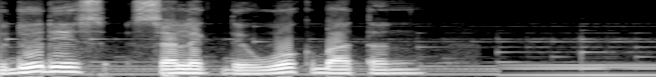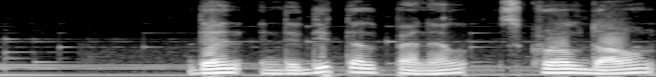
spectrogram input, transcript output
To do this, select the work button, then in the detail panel, scroll down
